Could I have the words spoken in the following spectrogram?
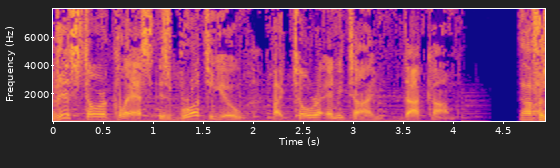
This Torah class is brought to you by TorahAnytime.com. Daf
